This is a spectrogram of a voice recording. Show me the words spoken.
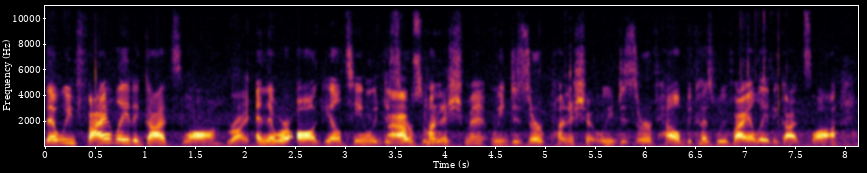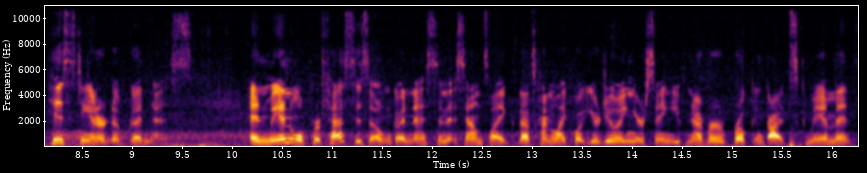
That we violated God's law. Right. And that we're all guilty and we deserve Absolutely. punishment. We deserve punishment. We deserve hell because we violated God's law, His standard of goodness. And man will profess his own goodness, and it sounds like that's kind of like what you're doing. You're saying you've never broken God's commandments,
